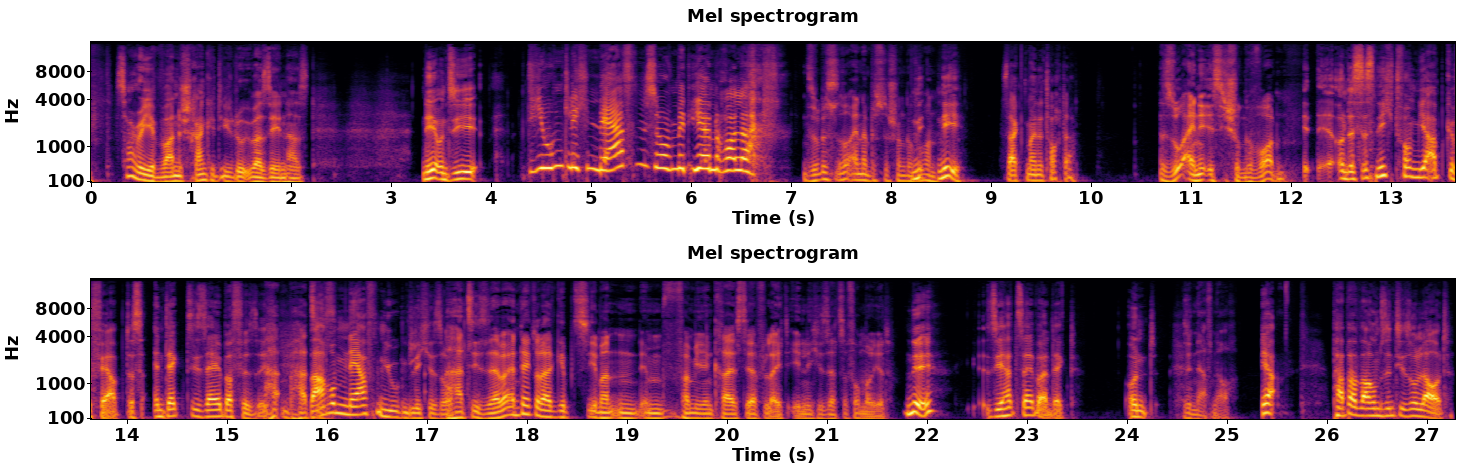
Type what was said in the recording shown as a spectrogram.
Sorry, war eine Schranke, die du übersehen hast. Nee, und sie. Die Jugendlichen nerven so mit ihren Rollern. So bist so einer bist du schon Nee, geworden. nee, sagt meine Tochter. So eine ist sie schon geworden. Und es ist nicht von mir abgefärbt. Das entdeckt sie selber für sich. Hat, Warum nerven Jugendliche so? Hat sie selber entdeckt oder gibt es jemanden im Familienkreis, der vielleicht ähnliche Sätze formuliert? Nee, sie hat selber entdeckt. Und Sie nerven auch. Papa, warum sind die so laut?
